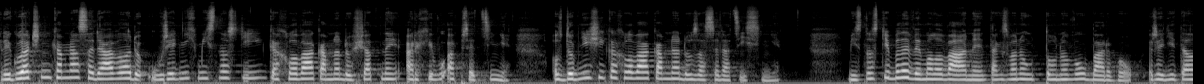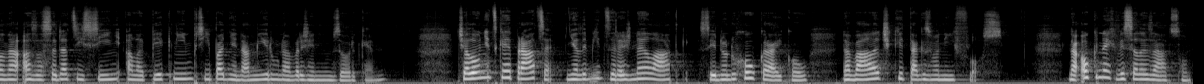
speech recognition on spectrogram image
Regulační kamna se dávala do úředních místností, kachlová kamna do šatny, archivu a předsíně, ozdobnější kachlová kamna do zasedací síně. Místnosti byly vymalovány takzvanou tónovou barvou, ředitelná a zasedací síň, ale pěkným, případně na míru navrženým vzorkem. Čalounické práce měly být zrežné látky s jednoduchou krajkou na válečky takzvaný flos. Na oknech visely záclony.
